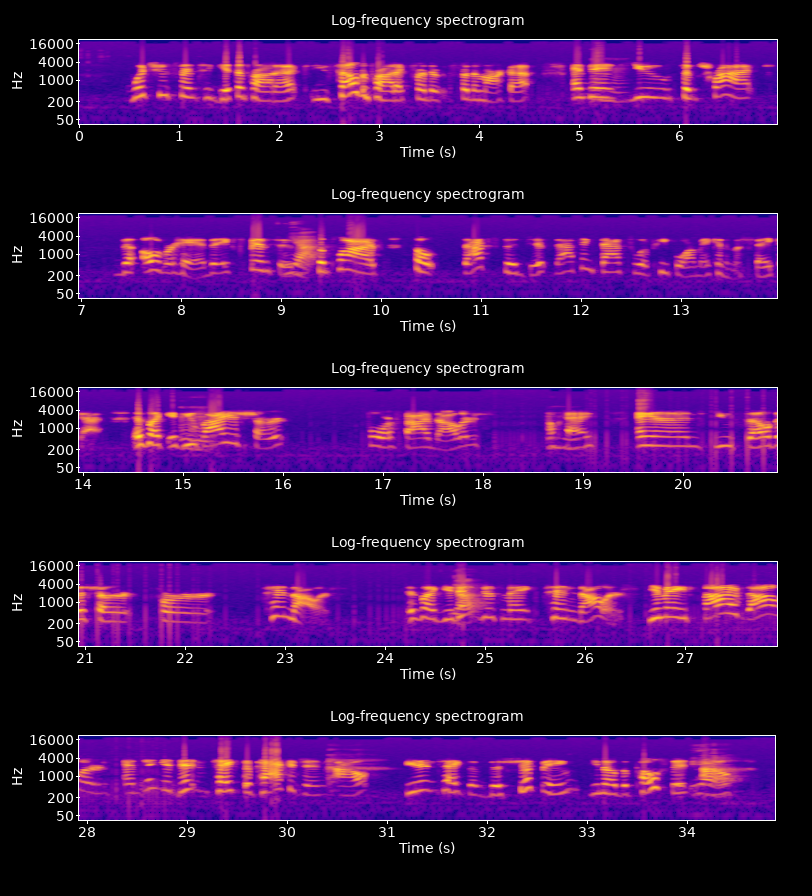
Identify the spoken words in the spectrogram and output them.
what you spend to get the product. You sell the product for the for the markup, and then mm-hmm. you subtract the overhead, the expenses, yeah. supplies. So that's the dip. I think that's what people are making a mistake at. It's like if you mm. buy a shirt for five dollars, mm-hmm. okay, and you sell the shirt for ten dollars. It's like you yeah. didn't just make ten dollars. You made five dollars, and then you didn't take the packaging out. You didn't take the the shipping. You know the postage yeah. out.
